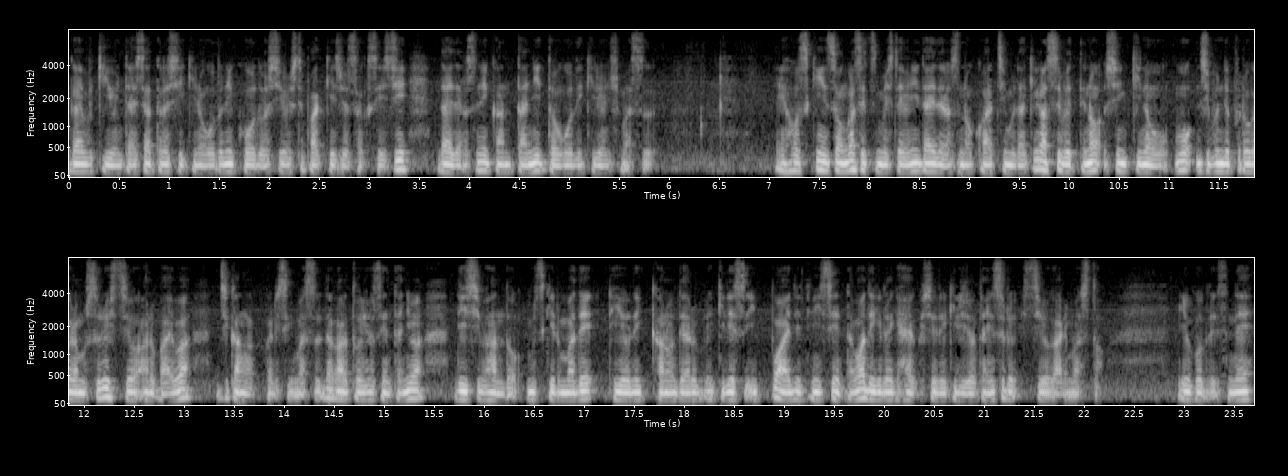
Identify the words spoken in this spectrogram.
外部企業に対して新しい機能ごとにコードを使用してパッケージを作成し、ダイダロスに簡単に統合できるようにします。ホスキンソンが説明したように、ダイダロスのコアチームだけが全ての新機能を自分でプログラムする必要がある場合は、時間がかかりすぎます。だから投票センターには DC ファンドを見つけるまで利用でき可能であるべきです。一方、アイデンティティセンターはできるだけ早く使用できる状態にする必要がありますということですね。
